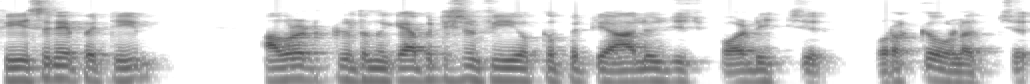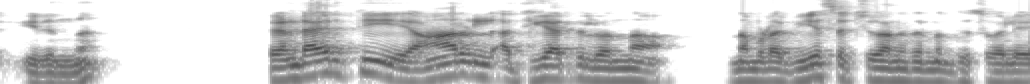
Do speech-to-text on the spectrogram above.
ഫീസിനെ പറ്റിയും അവർക്ക് കിട്ടുന്ന ക്യാപിറ്റേഷൻ ഫീ ഒക്കെ പറ്റി ആലോചിച്ച് പഠിച്ച് ഉറക്കെ ഉളച്ച് ഇരുന്ന് രണ്ടായിരത്തി ആറിൽ അധികാരത്തിൽ വന്ന നമ്മുടെ വി എസ് അച്യുതാനന്ദൻ മന്ത്രിസഭയിലെ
